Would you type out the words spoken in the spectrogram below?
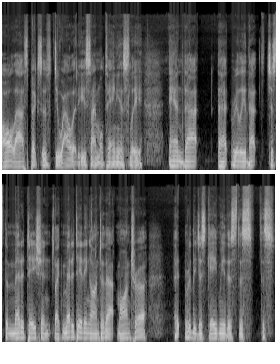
all aspects of duality simultaneously. And that, that really, that's just the meditation, like meditating onto that mantra it really just gave me this this this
